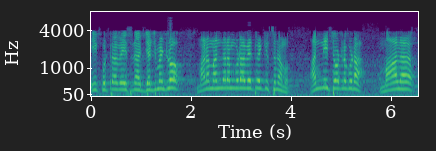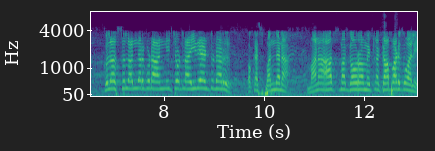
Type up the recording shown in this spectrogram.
ఈ కుట్ర వేసిన జడ్జిమెంట్లో మనమందరం కూడా వ్యతిరేకిస్తున్నాము. అన్ని చోట్ల కూడా మాల కులస్తులందరూ కూడా అన్ని చోట్ల ఇదే అంటున్నారు. ఒక స్పందన మన ఆత్మ గౌరవం ఎట్లా కాపాడుకోవాలి?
